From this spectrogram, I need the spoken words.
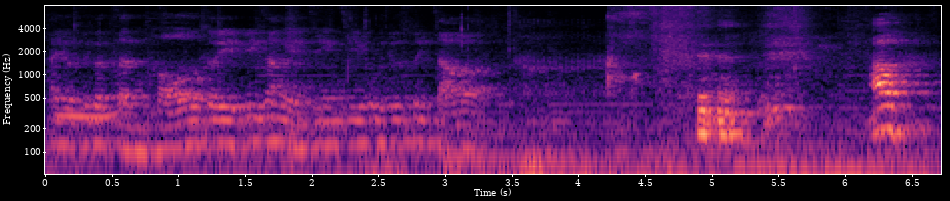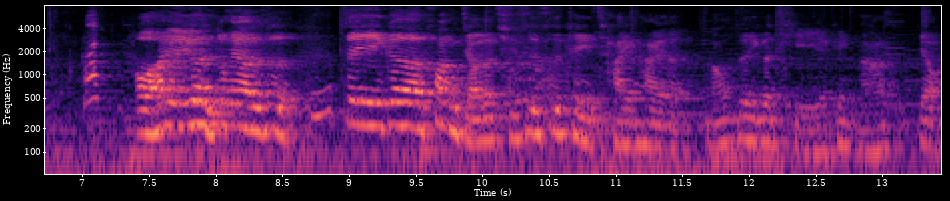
还有这个枕头，所以闭上眼睛几乎就睡着了。好，哦，还有一个很重要的是，这一个放脚的其实是可以拆开的，然后这一个铁也可以拿掉，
